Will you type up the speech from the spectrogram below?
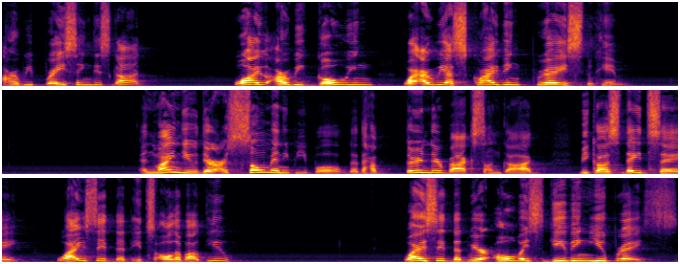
are we praising this God? Why are we going, why are we ascribing praise to Him? And mind you, there are so many people that have turned their backs on God because they'd say, Why is it that it's all about you? Why is it that we're always giving you praise?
